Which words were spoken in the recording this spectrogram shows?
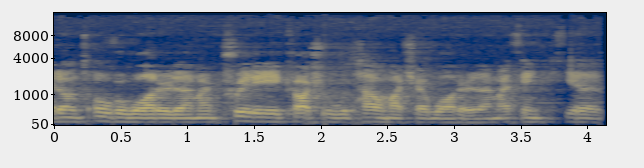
I don't overwater them. I'm pretty cautious with how much I water them. I think uh,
